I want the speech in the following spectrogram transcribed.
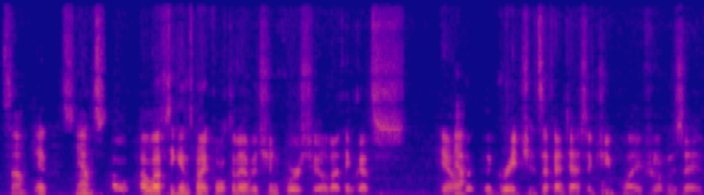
So It's, Yeah. it's a- lefty against Mike Foltynewicz in Coors Field. I think that's you know Yeah. a, a great. It's a fantastic cheap play if you're looking to save.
